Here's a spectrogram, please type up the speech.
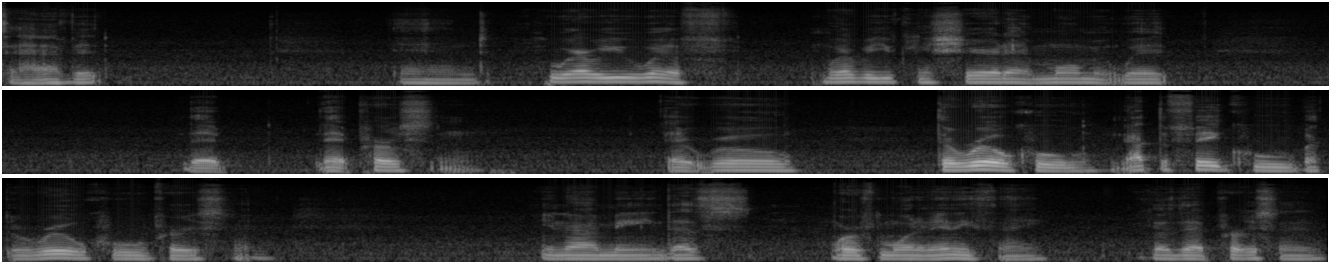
to have it. And whoever you with, whoever you can share that moment with, that that person, that real, the real cool, not the fake cool, but the real cool person. You know what I mean? That's worth more than anything because that person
